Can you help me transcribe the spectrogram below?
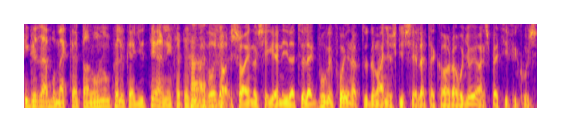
Igazából meg kell tanulnunk velük együtt élni? Tehát ez hát, a sajnos igen, illetőleg folynak tudományos kísérletek arra, hogy olyan specifikus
